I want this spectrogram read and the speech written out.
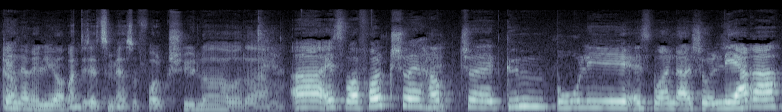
generell, ja. ja. Waren das jetzt mehr so Volksschüler oder? Äh, es war Volksschule, Hauptschule, Gym, Boli, es waren da schon Lehrer,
